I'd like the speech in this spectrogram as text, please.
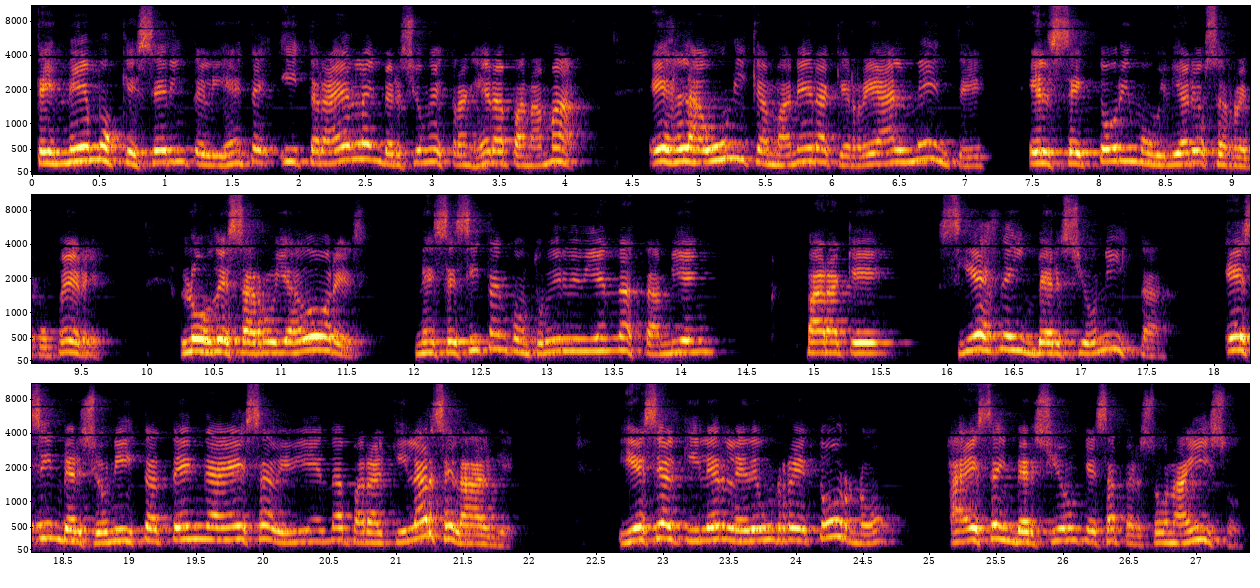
tenemos que ser inteligentes y traer la inversión extranjera a Panamá. Es la única manera que realmente el sector inmobiliario se recupere. Los desarrolladores necesitan construir viviendas también para que si es de inversionista, ese inversionista tenga esa vivienda para alquilársela a alguien y ese alquiler le dé un retorno a esa inversión que esa persona hizo.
